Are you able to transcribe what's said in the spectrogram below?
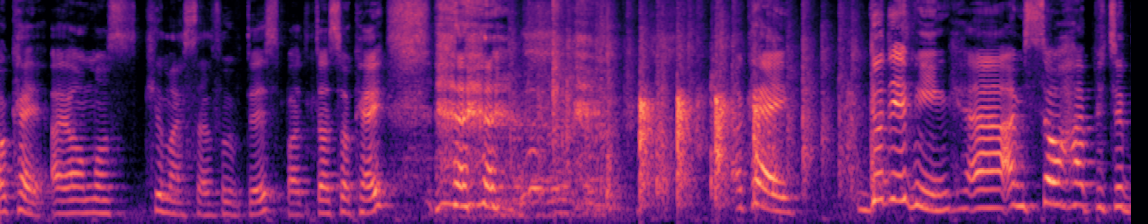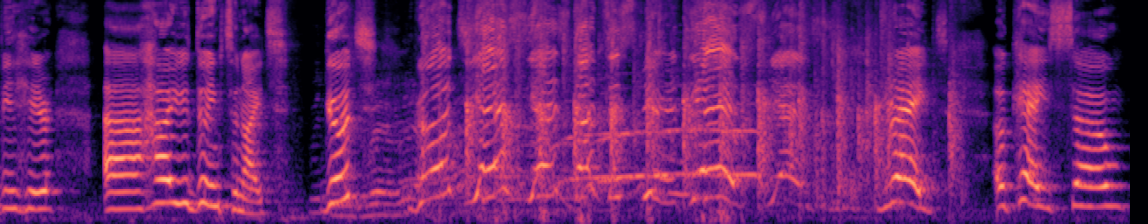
Okay, I almost kill myself with this, but that's okay. okay. Good evening. Uh, I'm so happy to be here. Uh, how are you doing tonight? Good? Good? Yes, yes, that's the spirit. Yes, yes. Great. Okay, so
